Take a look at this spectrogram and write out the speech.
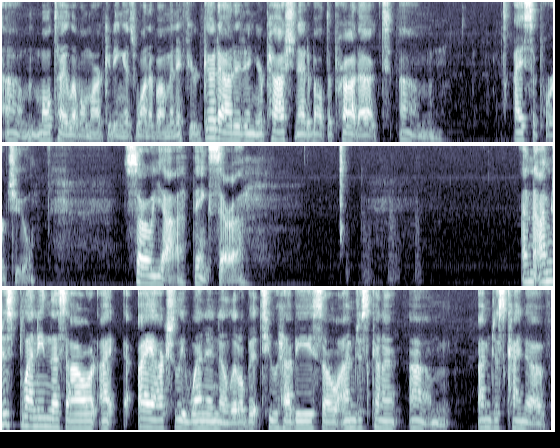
um, multi level marketing is one of them. And if you're good at it and you're passionate about the product, um, I support you. So, yeah, thanks, Sarah. And I'm just blending this out. I, I actually went in a little bit too heavy, so I'm just to um, I'm just kind of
